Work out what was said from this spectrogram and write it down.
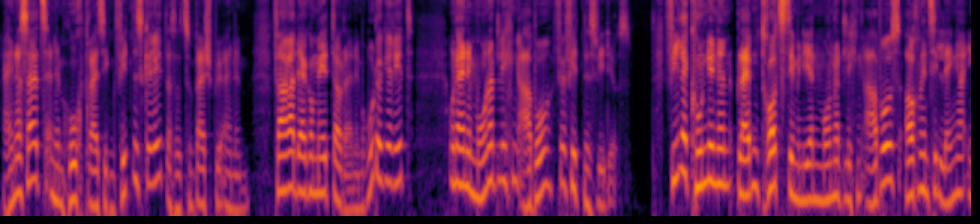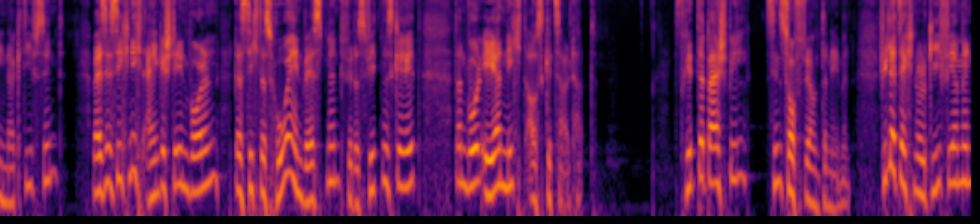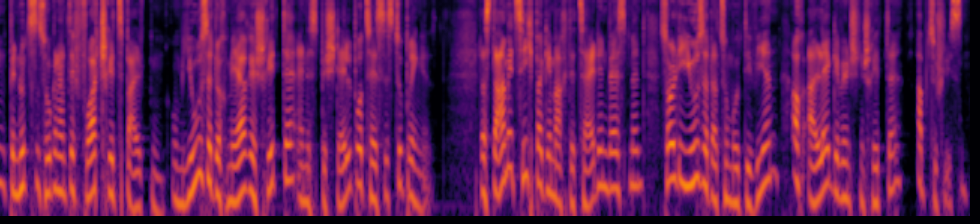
Einerseits einem hochpreisigen Fitnessgerät, also zum Beispiel einem Fahrradergometer oder einem Rudergerät, und einem monatlichen Abo für Fitnessvideos. Viele Kundinnen bleiben trotzdem in ihren monatlichen Abos, auch wenn sie länger inaktiv sind, weil sie sich nicht eingestehen wollen, dass sich das hohe Investment für das Fitnessgerät dann wohl eher nicht ausgezahlt hat. Das dritte Beispiel sind Softwareunternehmen. Viele Technologiefirmen benutzen sogenannte Fortschrittsbalken, um User durch mehrere Schritte eines Bestellprozesses zu bringen. Das damit sichtbar gemachte Zeitinvestment soll die User dazu motivieren, auch alle gewünschten Schritte abzuschließen.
